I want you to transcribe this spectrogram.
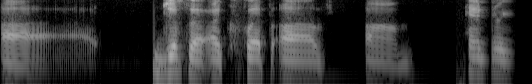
uh, just a, a clip of um, Henry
